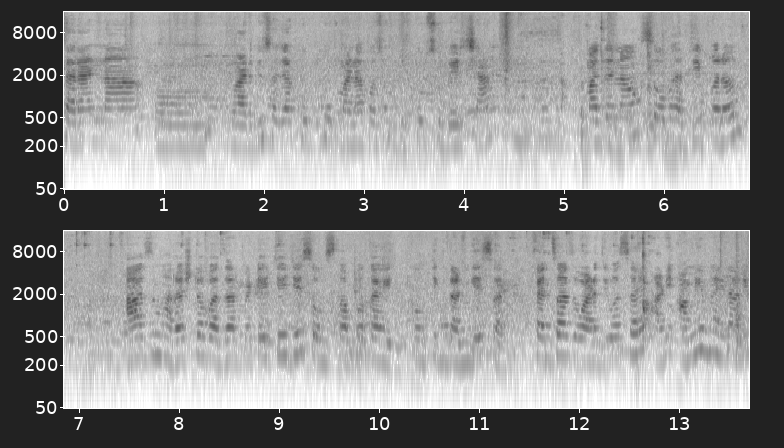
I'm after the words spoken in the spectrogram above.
सरांना वाढदिवसाच्या खूप खूप मनापासून खूप खूप शुभेच्छा. माझं नाव सो भारती परब. आज महाराष्ट्र बाजारपेठेचे जे संस्थापक आहेत कौतिक दांडगे सर त्यांचा आज वाढदिवस आहे आणि आम्ही महिलांनी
